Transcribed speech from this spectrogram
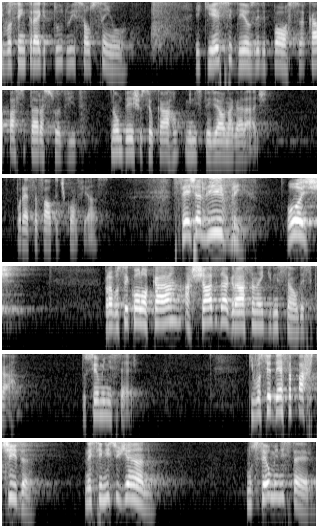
que você entregue tudo isso ao Senhor e que esse Deus ele possa capacitar a sua vida. Não deixe o seu carro ministerial na garagem por essa falta de confiança. Seja livre hoje para você colocar a chave da graça na ignição desse carro, do seu ministério. Que você dessa partida, nesse início de ano, no seu ministério,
